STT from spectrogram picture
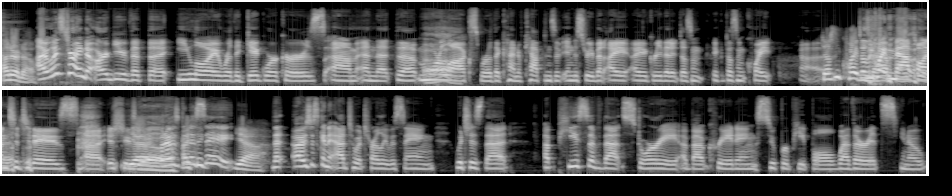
I don't know. I was trying to argue that the Eloi were the gig workers, um, and that the Morlocks uh. were the kind of captains of industry. But I, I agree that it doesn't it doesn't quite uh, doesn't quite doesn't map quite map onto, today's uh, issues. Yeah. But I was going to say, yeah, that I was just going to add to what Charlie was saying, which is that a piece of that story about creating super people, whether it's, you know,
